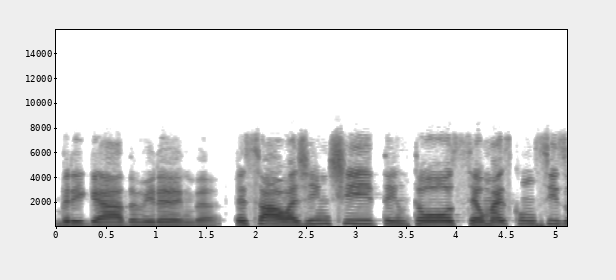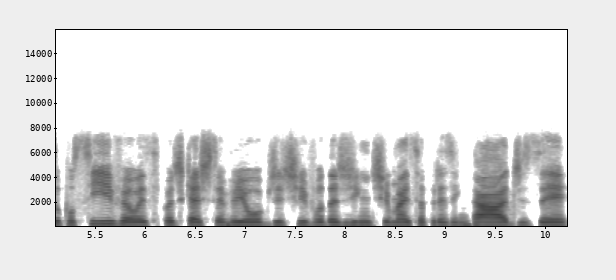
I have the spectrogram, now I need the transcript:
Obrigada, Miranda. Pessoal, a gente tentou ser o mais conciso possível. Esse podcast teve o objetivo da gente mais se apresentar, dizer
